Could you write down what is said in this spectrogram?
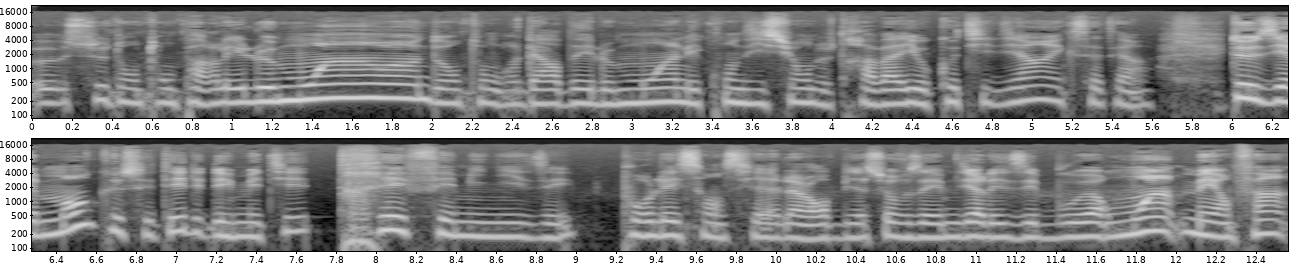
euh, ceux dont on parlait le moins, dont on regardait le moins les conditions de travail au quotidien, etc. Deuxièmement, que c'était des métiers très féminisés pour l'essentiel. Alors bien sûr, vous allez me dire les éboueurs moins, mais enfin,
